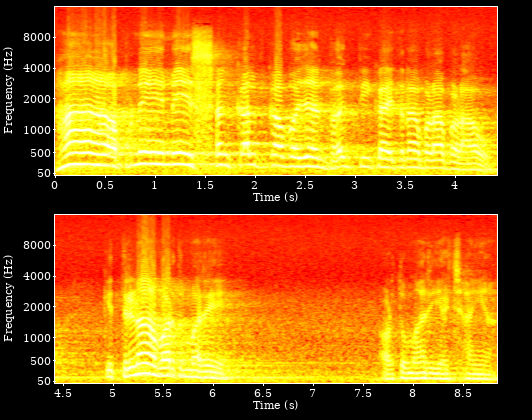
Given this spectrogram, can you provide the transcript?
हाँ अपने में संकल्प का वज़न, भक्ति का इतना बड़ा बढ़ाओ कि तृणावर्त मरे। और तुम्हारी अच्छाइयाँ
